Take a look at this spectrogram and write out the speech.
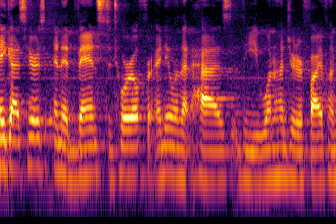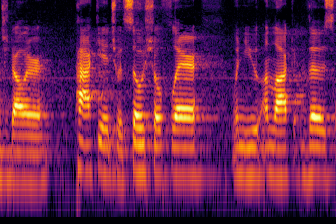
Hey guys, here's an advanced tutorial for anyone that has the 100 or $500 package with Socialflare. When you unlock those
